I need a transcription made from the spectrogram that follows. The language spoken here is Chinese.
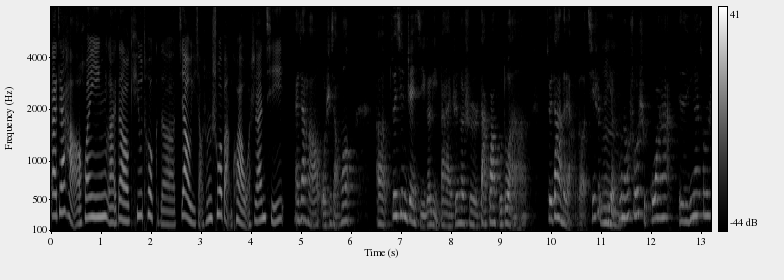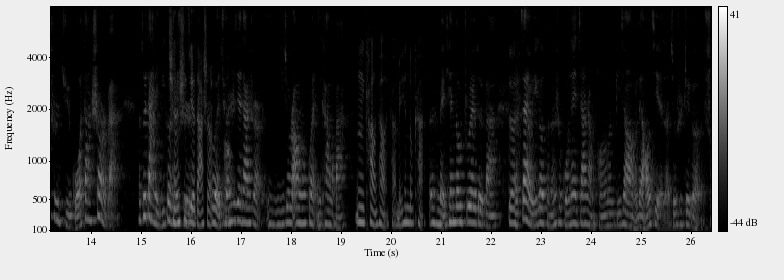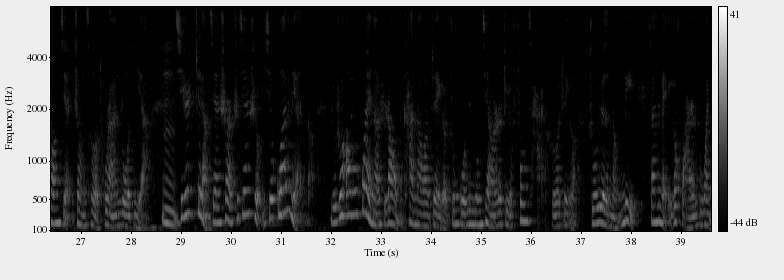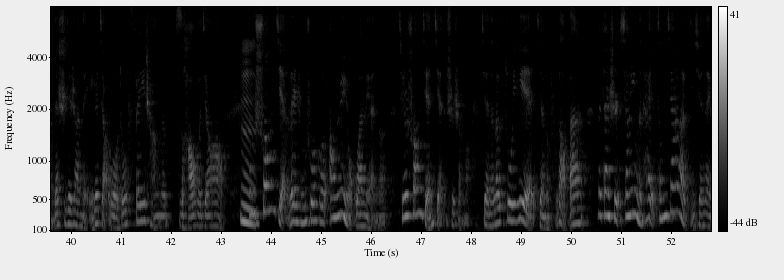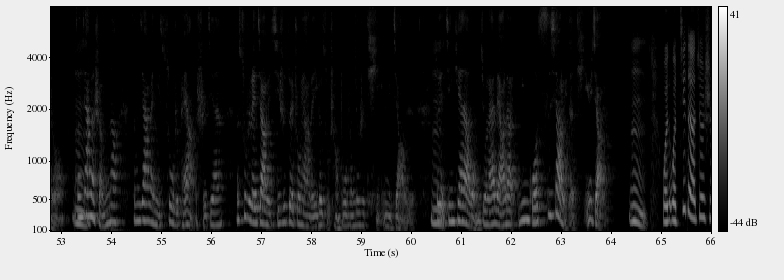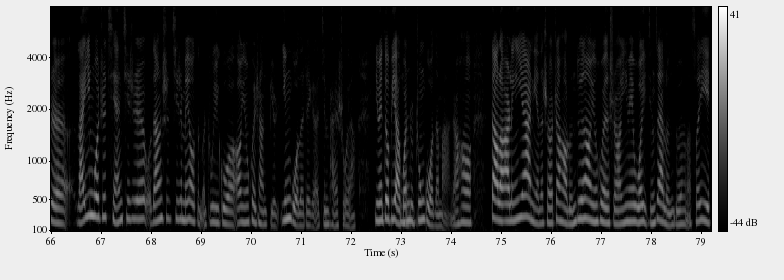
大家好，欢迎来到 Q Talk 的教育小声说板块，我是安琪。大家好，我是小峰。呃，最近这几个礼拜真的是大瓜不断啊。最大的两个，其实也不能说是瓜，呃，应该说是举国大事儿吧。那最大的一个全世界大事儿，对，全世界大事儿，一就是奥运会，你看了吧？嗯，看了看了看，每天都看，嗯，每天都追，对吧？对。再有一个可能是国内家长朋友们比较了解的，就是这个双减政策突然落地啊。嗯。其实这两件事儿之间是有一些关联的。比如说奥运会呢，是让我们看到了这个中国运动健儿的这个风采和这个卓越的能力，相信每一个华人，不管你在世界上哪一个角落，都非常的自豪和骄傲。那么双减为什么说和奥运有关联呢？其实双减减的是什么？减的了作业，减了辅导班。那但是相应的，它也增加了一些内容，增加了什么呢？增加了你素质培养的时间。那素质类教育其实最重要的一个组成部分就是体育教育。所以今天啊，我们就来聊聊英国私校里的体育教育。嗯，我我记得就是来英国之前，其实我当时其实没有怎么注意过奥运会上，比如英国的这个金牌数量，因为都比较关注中国的嘛。然后到了二零一二年的时候，正好伦敦奥运会的时候，因为我已经在伦敦了，所以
